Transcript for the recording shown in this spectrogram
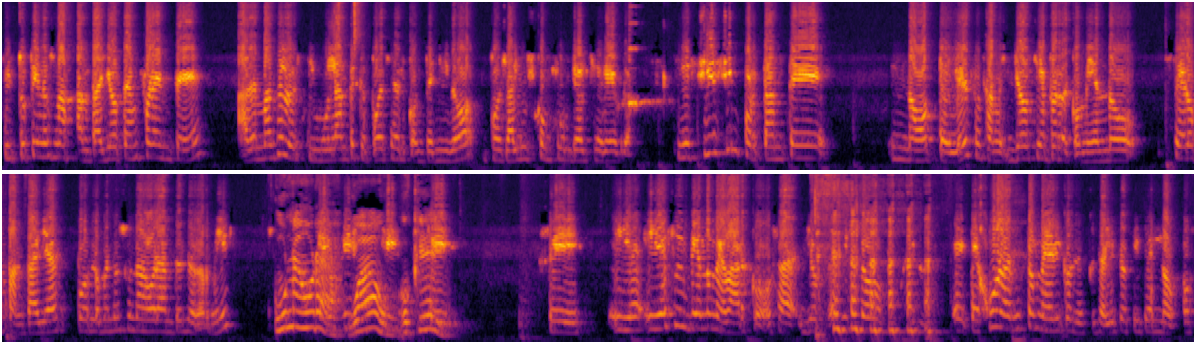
si tú tienes una pantallota enfrente, además de lo estimulante que puede ser el contenido, pues la luz confunde al cerebro. Entonces sí es importante no teles, o sea, yo siempre recomiendo cero pantallas por lo menos una hora antes de dormir. Una hora, wow, ok. Sí, Y, eso es viéndome barco, o sea, yo he visto, eh, te juro, he visto médicos y especialistas que dicen, no, pues,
